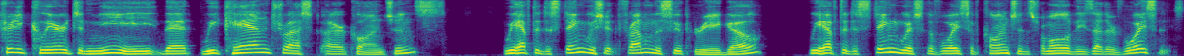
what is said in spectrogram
pretty clear to me that we can trust our conscience. We have to distinguish it from the superego we have to distinguish the voice of conscience from all of these other voices.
